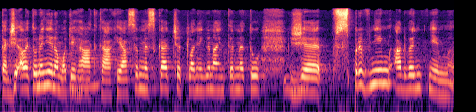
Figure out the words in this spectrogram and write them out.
Takže ale to není jenom o těch hádkách. Já jsem dneska četla někde na internetu, že s prvním adventním,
